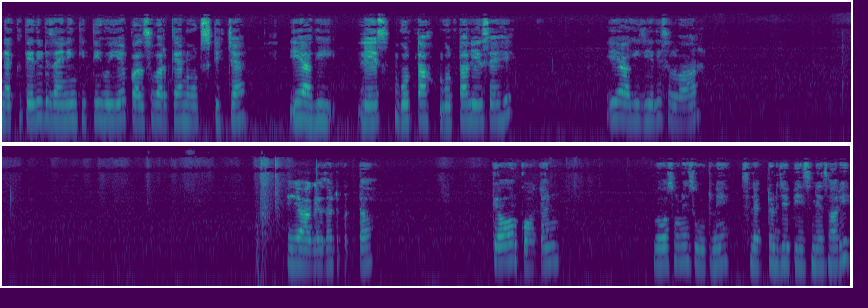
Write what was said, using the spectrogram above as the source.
ਨੈਕ ਤੇ ਦੀ ਡਿਜ਼ਾਈਨਿੰਗ ਕੀਤੀ ਹੋਈ ਹੈ ਪਲਸ ਵਰਕ ਹੈ ਨੋਟ ਸਟਿਚ ਹੈ। ਇਹ ਆ ਗਈ ਲੇਸ ਗੋਟਾ ਗੋਟਾ ਲੇਸ ਹੈ ਇਹ। ਇਹ ਆ ਗਈ ਜੀ ਇਹਦੀ ਸਲਵਾਰ। ਇਹ ਆ ਗਿਆ ਇਹਦਾ ਦੁਪੱਟਾ। ਪਿਓਰ ਕਾਟਨ ਬਹੁਤ ਸੋਹਣੇ ਸੂਟ ਨੇ ਸਿਲੈਕਟਡ ਜੇ ਪੀਸ ਨੇ ਸਾਰੇ।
